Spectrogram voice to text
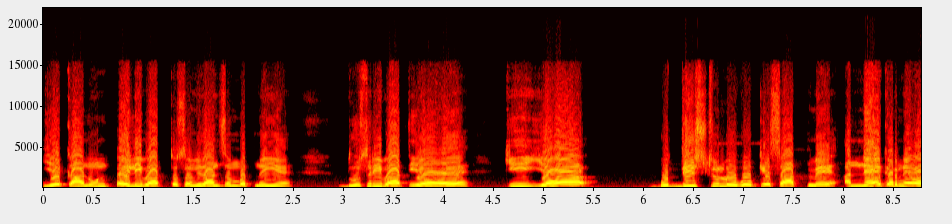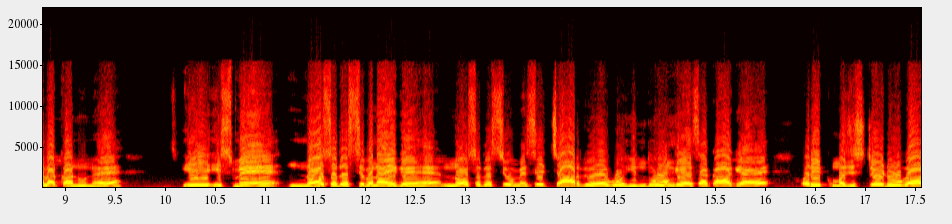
ये कानून पहली बात तो संविधान सम्मत नहीं है। दूसरी बात यह है कि यह बुद्धिस्ट लोगों के साथ में अन्याय करने वाला कानून है। इसमें नौ सदस्य बनाए गए हैं। नौ सदस्यों में से चार जो है वो हिंदू होंगे ऐसा कहा गया है और एक मजिस्ट्रेट होगा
